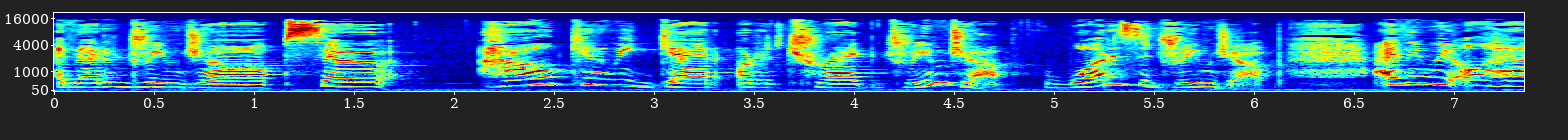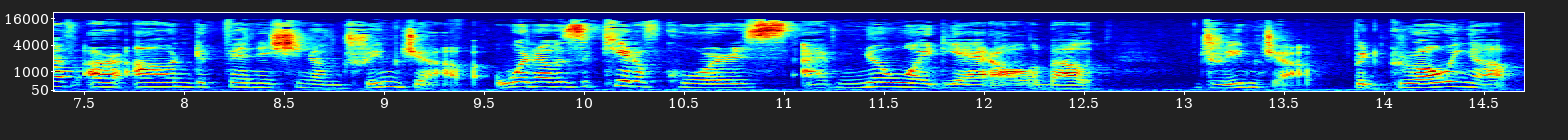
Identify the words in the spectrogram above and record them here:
another dream job. So how can we get or attract dream job what is a dream job i think we all have our own definition of dream job when i was a kid of course i have no idea at all about dream job. But growing up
